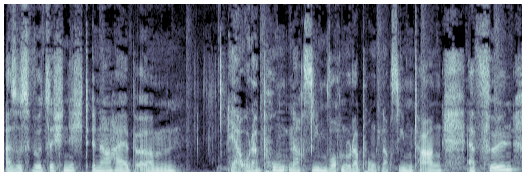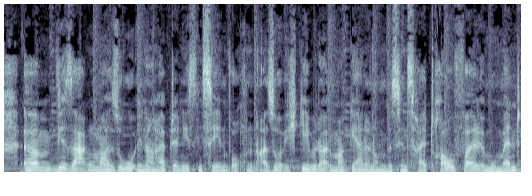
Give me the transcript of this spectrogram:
Also es wird sich nicht innerhalb ähm, ja, oder Punkt nach sieben Wochen oder Punkt nach sieben Tagen erfüllen. Ähm, wir sagen mal so innerhalb der nächsten zehn Wochen. Also ich gebe da immer gerne noch ein bisschen Zeit drauf, weil im Moment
